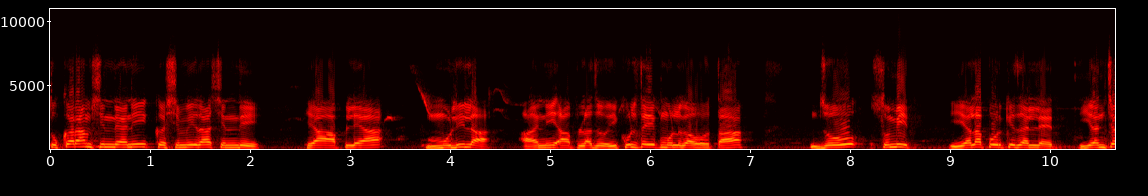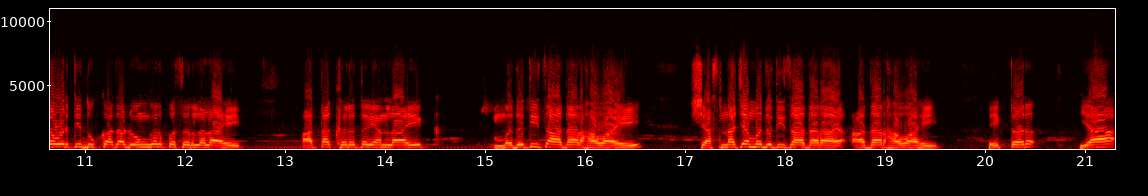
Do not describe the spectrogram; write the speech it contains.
तुकाराम शिंदे आणि कश्मीरा शिंदे ह्या आपल्या मुलीला आणि आपला जो इकुलता एक मुलगा होता जो सुमित याला पोरके झालेले आहेत. यांच्यावरती दुःखाचा डोंगर पसरलेला आहे. आता खरं तर यांना एक मदतीचा आधार हवा आहे. शासनाच्या मदतीचा आधार आधार हवा आहे. एकतर या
